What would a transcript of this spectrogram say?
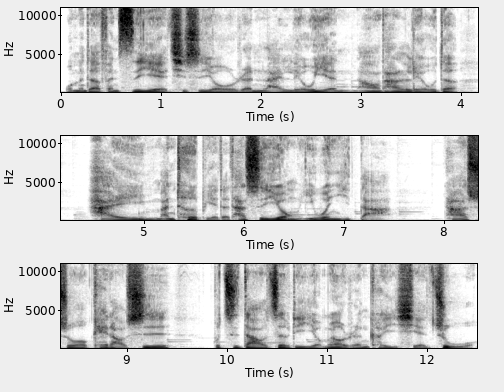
我们的粉丝页，其实有人来留言，然后他留的还蛮特别的。他是用一问一答，他说：“K 老师，不知道这里有没有人可以协助我？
